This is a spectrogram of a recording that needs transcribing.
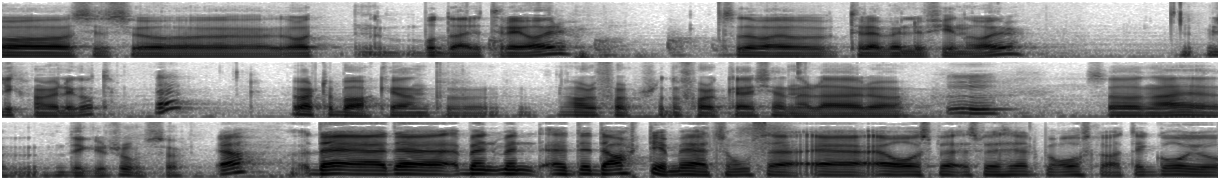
Og syns jo Jeg var, Bodde der i tre år. Så det var jo tre veldig fine år. Liker meg veldig godt. Ja. Jeg har vært tilbake igjen. På, har du folk, folk jeg kjenner der. Og, Mm. Så nei, jeg digger Tromsø. Ja, det, det, men, men det, det artige med Tromsø, og spesielt med Åsgård, at det går jo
